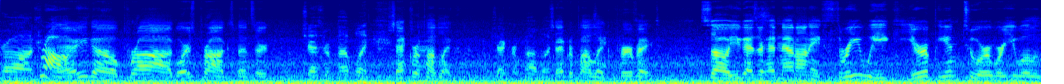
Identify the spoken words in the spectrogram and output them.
Prague. Prague. There you go. Prague. Where's Prague, Spencer? Czech Republic. Czech Republic. Czech Republic. Czech Republic. Perfect. So you guys are heading out on a three-week European tour where you will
